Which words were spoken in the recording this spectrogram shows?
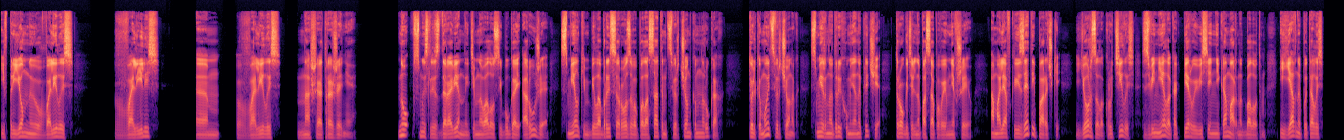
и в приемную ввалилась... Ввалились... Эм... Ввалилось наше отражение. Ну, в смысле здоровенный темноволосый бугай оружия с мелким белобрысо-розово-полосатым цверчонком на руках. Только мой цверчонок смирно дрых у меня на плече, трогательно посапывая мне в шею. А малявка из этой парочки ёрзала, крутилась, звенела, как первый весенний комар над болотом, и явно пыталась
